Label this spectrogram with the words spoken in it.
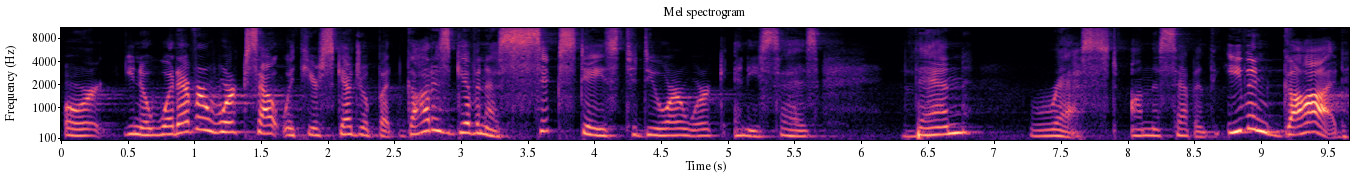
or you know whatever works out with your schedule but god has given us six days to do our work and he says then rest on the seventh. Even god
